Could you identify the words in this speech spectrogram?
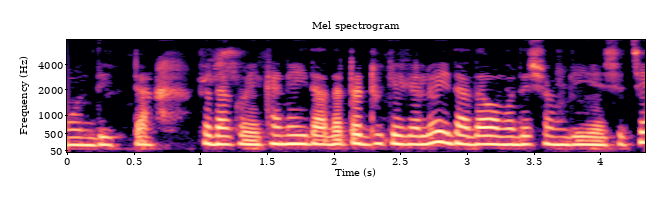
মন্দিরটা। তো দেখো এখানে এই দাদাটা ঢুকে গেল, এই দাদাও আমাদের সঙ্গেই এসেছে।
